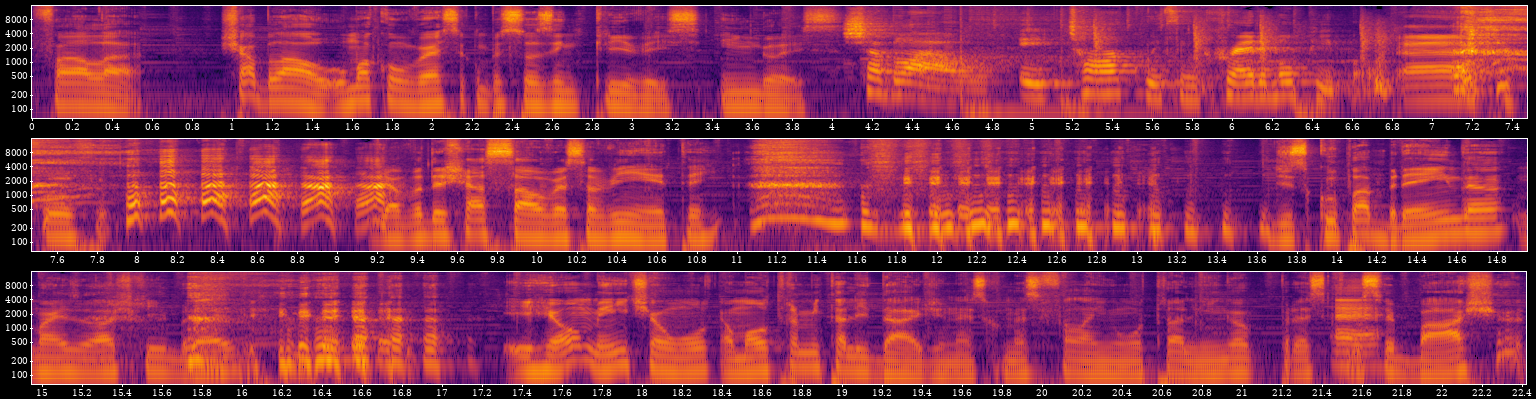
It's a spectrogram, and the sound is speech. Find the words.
Fala Xablau, uma conversa com pessoas incríveis, em inglês. Xablau, a talk with incredible people. Ah, que fofo. Já vou deixar salvo essa vinheta, hein? Desculpa, Brenda, mas eu acho que em breve. e realmente é, um, é, uma outra mentalidade, né? Você começa a falar em outra língua, parece que é. você baixa,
